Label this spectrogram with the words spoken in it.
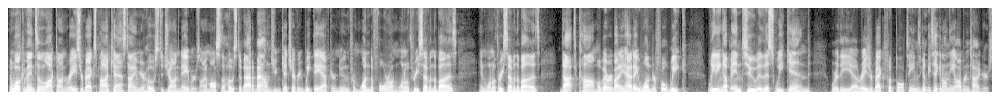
And welcome into the Locked On Razorbacks podcast. I am your host, John Neighbors. I am also the host of Out of Bounds. You can catch every weekday afternoon from 1 to 4 on 1037 The Buzz and 1037thebuzz.com. Hope everybody had a wonderful week leading up into this weekend where the uh, Razorback football team is going to be taking on the Auburn Tigers.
